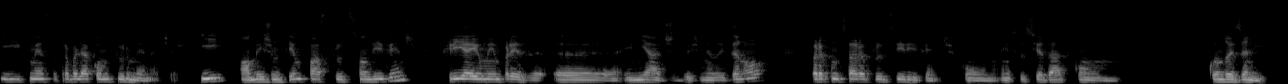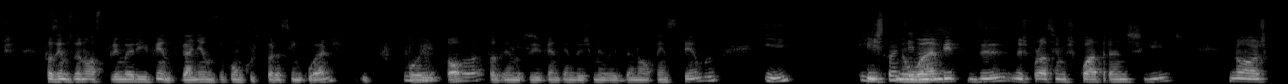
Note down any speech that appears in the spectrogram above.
e começo a trabalhar como tour manager. E, ao mesmo tempo, faço produção de eventos. Criei uma empresa eh, em meados de 2019 para começar a produzir eventos com, em sociedade com, com dois amigos. Fazemos o nosso primeiro evento, ganhamos o concurso para 5 anos, o que foi Uhum, top. boa, Fazemos fixe. o evento em 2019, em setembro, e E isto no continua. âmbito de, nos próximos quatro anos seguintes, nós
